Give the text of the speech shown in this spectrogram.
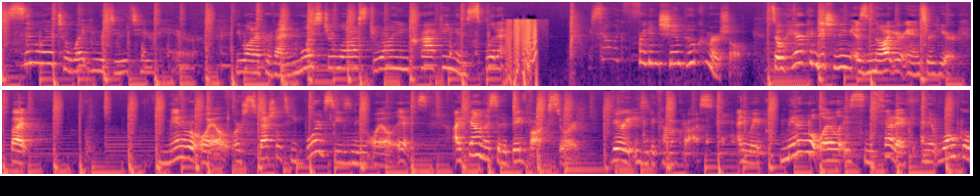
similar to what you would do to your hair. You want to prevent moisture loss, drying, cracking, and splitting I sound like a friggin' shampoo commercial. So hair conditioning is not your answer here, but mineral oil or specialty board seasoning oil is. I found this at a big box store, very easy to come across. Anyway, mineral oil is synthetic and it won't go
